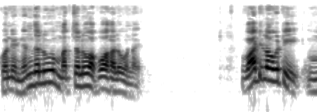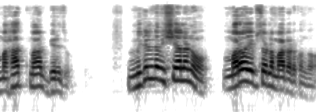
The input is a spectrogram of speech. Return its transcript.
కొన్ని నిందలు మచ్చలు అపోహలు ఉన్నాయి. వాటిలో ఒకటి మహాత్మా బిరుదు. మిగిలిన విషయాలను మరో ఎపిసోడ్లో మాట్లాడుకుందాం.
